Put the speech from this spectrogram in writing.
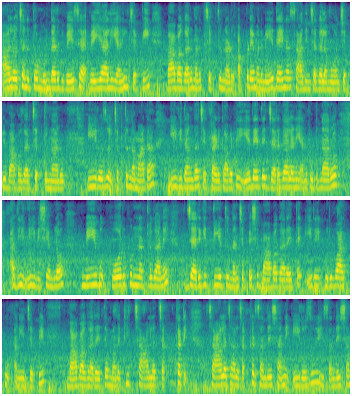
ఆలోచనతో ముందడుగు వేసే వేయాలి అని చెప్పి బాబాగారు మనకు చెప్తున్నాడు. అప్పుడే మనం ఏదైనా సాధించగలము అని చెప్పి బాబాగారు చెప్తున్నారు. ఈరోజు చెప్తున్న మాట ఈ విధంగా చెప్పాడు కాబట్టి ఏదైతే జరగాలని అనుకుంటున్నారో అది మీ విషయంలో మీరు కోరుకున్నట్లుగానే జరిగి తీరుతుందని చెప్పేసి బాబాగారు అయితే ఇది గురువార్కు అని చెప్పి చెప్పి బాబా గారైతే మనకి చాలా చక్కటి చాలా చాలా చక్కటి సందేశాన్ని ఈరోజు ఈ సందేశం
